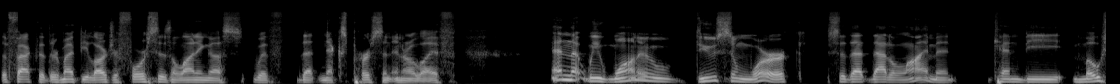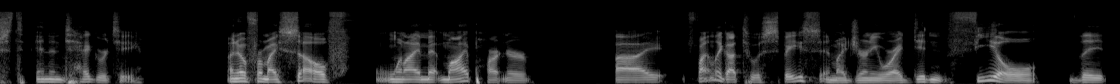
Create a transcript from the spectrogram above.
the fact that there might be larger forces aligning us with that next person in our life. And that we want to do some work so that that alignment can be most in integrity. I know for myself, when I met my partner, I finally got to a space in my journey where I didn't feel the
